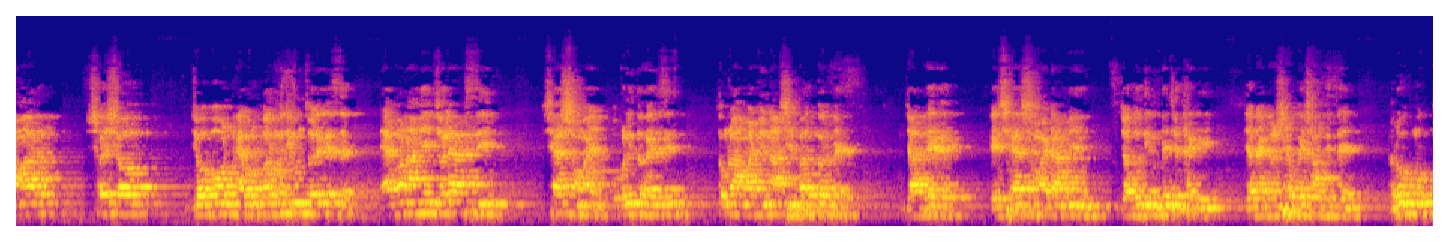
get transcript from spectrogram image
আমার শৈশব, যৌবন এবং কর্মজীবন চলে গেছে। এখন আমি চলে আসছি শেষ সময় উপনীত হয়েছি। তোমরা আমার জন্য আশীর্বাদ করবে যাতে এই শেষ সময়টা আমি যতদিন বেঁচে থাকি যেন একটা সুখে শান্তিতে রোগ মুক্ত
